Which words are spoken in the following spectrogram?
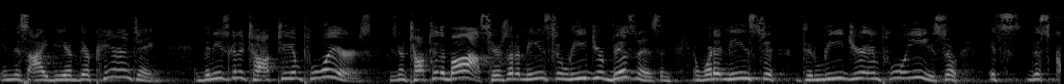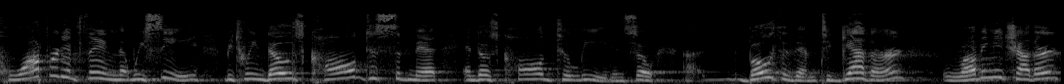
in this idea of their parenting. And then he's going to talk to employers. He's going to talk to the boss. Here's what it means to lead your business and, and what it means to, to lead your employees. So it's this cooperative thing that we see between those called to submit and those called to lead. And so uh, both of them together, loving each other,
